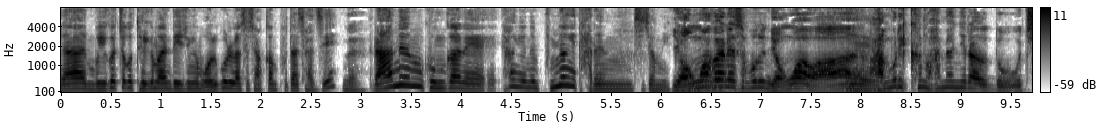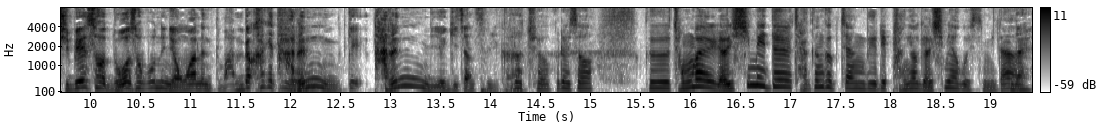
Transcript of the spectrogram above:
야, 뭐 이것저것 되게 많은데 이 중에 뭘 골라서 잠깐 보다 자지? 네. 라는 공간의 향유는 분명히 다른 지점이 있거든요. 영화관에서 보는 영화와 네. 아무리 큰 화면이라도 집에서 누워서 보는 영화는 완벽하게 다른 네. 다른 얘기지 않습니까? 그렇죠. 그래서 그 정말 열심히들 작은 극장들이 방역 열심히 하고 있습니다. 네.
